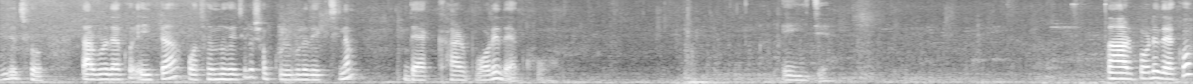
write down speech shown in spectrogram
বুঝেছ? তারপরে দেখো এইটা পছন্দ হয়েছিল, সব খুলে খুলে দেখছিলাম। দেখার পরে দেখো। এই যে। তারপরে দেখো,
